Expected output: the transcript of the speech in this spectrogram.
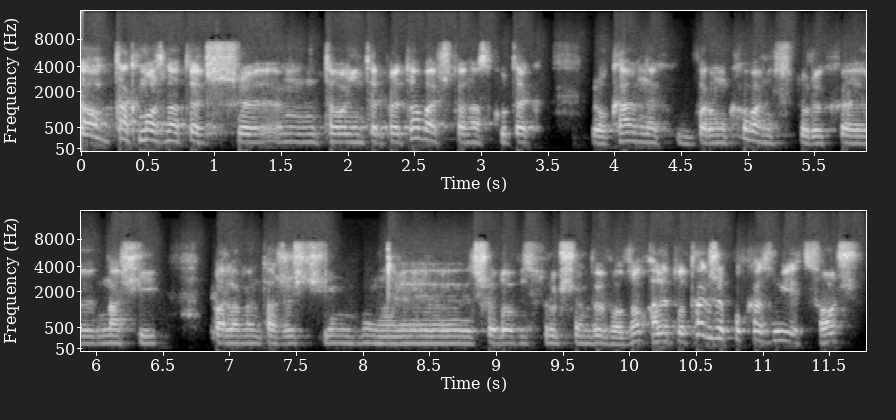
No, tak można też to interpretować, to na skutek lokalnych uwarunkowań, z których e, nasi parlamentarzyści, e, środowisk, z których się wywodzą, ale to także pokazuje coś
